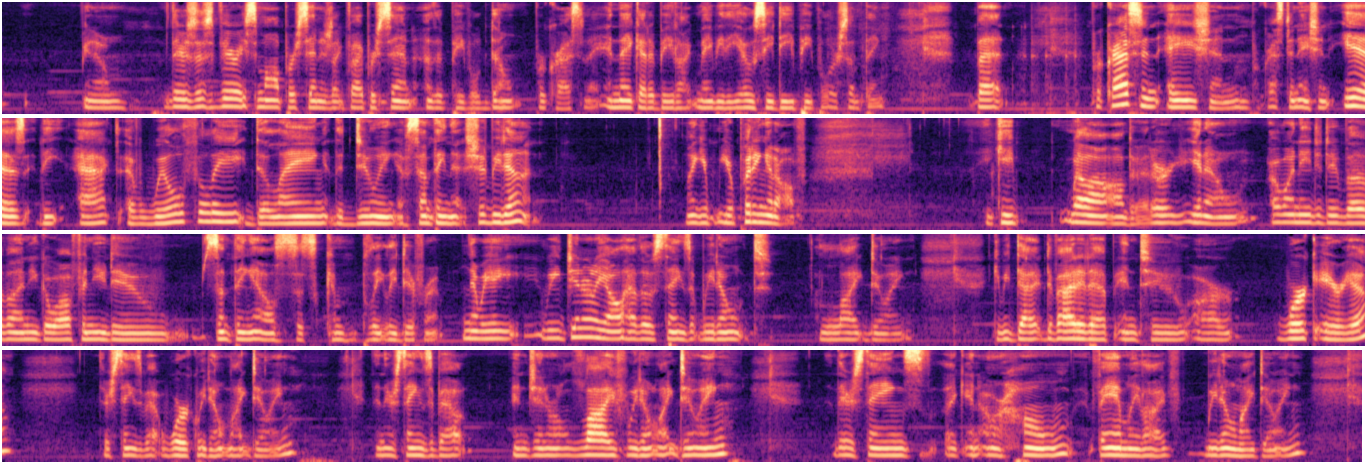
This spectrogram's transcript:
you know, there's this very small percentage, like 5% of the people don't procrastinate. And they got to be like maybe the OCD people or something. But Procrastination, procrastination is the act of willfully delaying the doing of something that should be done. Like you're, you're putting it off. You keep, well, I'll, I'll do it. Or, you know, oh, I need to do blah, blah, and you go off and you do something else that's completely different. Now, we, we generally all have those things that we don't like doing. It can be di- divided up into our work area. There's things about work we don't like doing. Then there's things about, in general, life we don't like doing. There's things like in our home, family life, we don't like doing.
